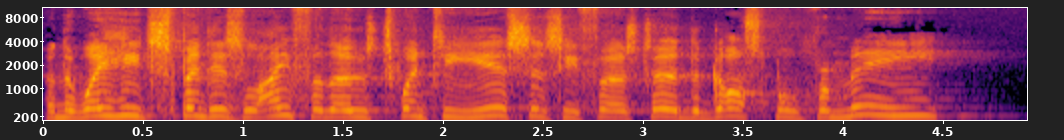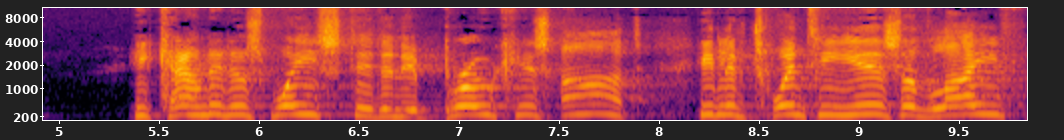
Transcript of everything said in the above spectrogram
And the way he'd spent his life for those 20 years since he first heard the gospel from me, he counted as wasted and it broke his heart. He lived 20 years of life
